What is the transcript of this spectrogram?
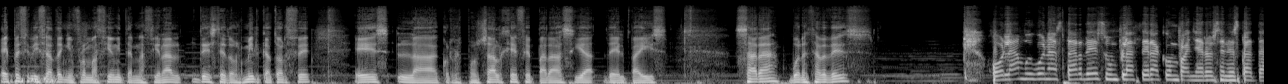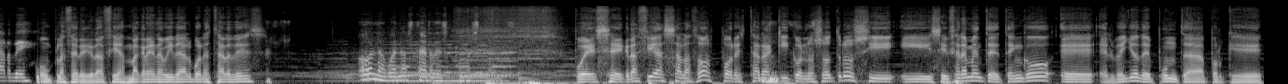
especializada en información internacional desde 2014. Es la corresponsal jefe para Asia del país. Sara, buenas tardes. Hola, muy buenas tardes. Un placer acompañaros en esta tarde. Un placer, gracias. Macarena Vidal, buenas tardes. Hola, buenas tardes. ¿Cómo estáis? Pues eh, gracias a las dos por estar aquí con nosotros y, sinceramente tengo eh, el vello de punta porque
